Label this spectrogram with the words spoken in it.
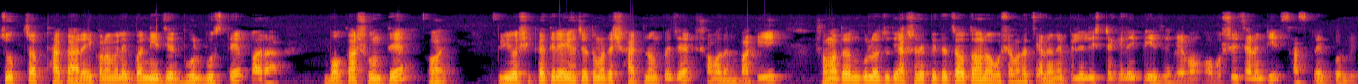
চুপচাপ থাকা, আর এই কলমে লিখবা নিজের ভুল বুঝতে পারা, বকা শুনতে হয়। প্রিয় শিক্ষার্থীরা, এই হচ্ছে তোমাদের ষাট নং পেজের সমাধান। বাকি সমাধানগুলো যদি একসাথে পেতে চাও, তাহলে অবশ্যই আমাদের চ্যানেলের প্লে লিস্টে গেলেই পেয়ে যাবে এবং অবশ্যই চ্যানেলটি সাবস্ক্রাইব করবে।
